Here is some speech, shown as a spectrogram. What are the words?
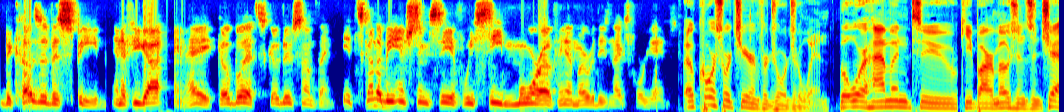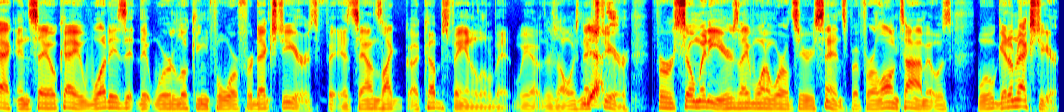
because of his speed. And if you got him, hey, go blitz, go do something. It's going to be interesting to see if we see more of him over these next four games. Of course, we're cheering for Georgia to win, but we're having to keep our emotions in check and say, okay, what is it that we're looking for for next year? it sounds like a Cubs fan a little bit. We have, there's always next yes. year. For so many years, they've won a World Series since, but for a long time, it was we'll get them next year.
